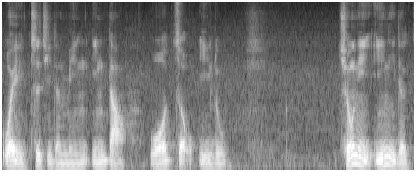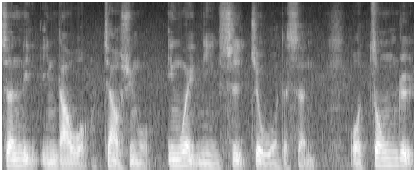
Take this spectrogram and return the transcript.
为自己的名引导我走义路。求你以你的真理引导我，教训我，因为你是救我的神，我终日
